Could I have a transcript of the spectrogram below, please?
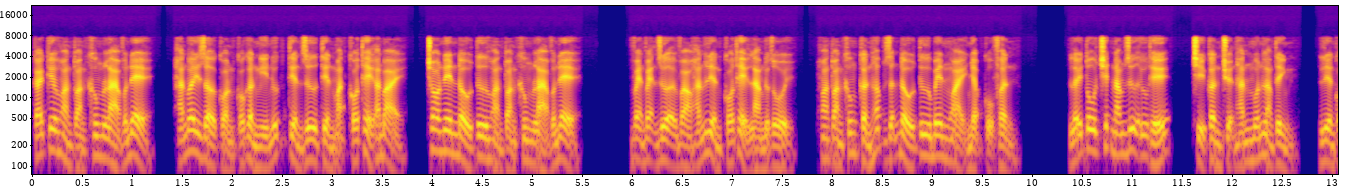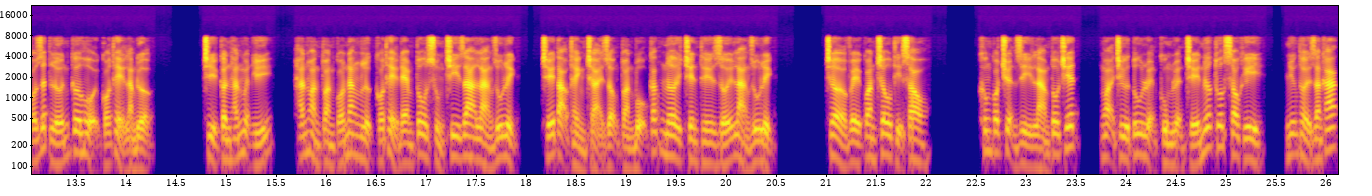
cái kia hoàn toàn không là vấn đề, hắn bây giờ còn có gần nghìn nước tiền dư tiền mặt có thể ăn bài, cho nên đầu tư hoàn toàn không là vấn đề vẹn vẹn dựa vào hắn liền có thể làm được rồi, hoàn toàn không cần hấp dẫn đầu tư bên ngoài nhập cổ phần. Lấy tô chết nắm giữ ưu thế, chỉ cần chuyện hắn muốn làm tình, liền có rất lớn cơ hội có thể làm được. Chỉ cần hắn nguyện ý, hắn hoàn toàn có năng lực có thể đem tô sùng chi ra làng du lịch, chế tạo thành trải rộng toàn bộ các nơi trên thế giới làng du lịch. Trở về quan châu thì sau. Không có chuyện gì làm tô chết ngoại trừ tu luyện cùng luyện chế nước thuốc sau khi, những thời gian khác,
